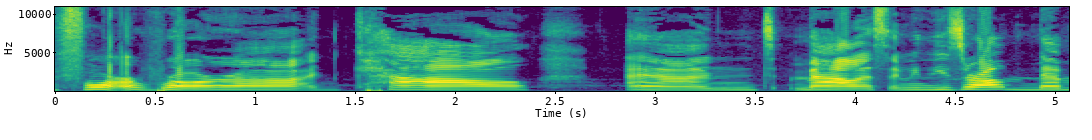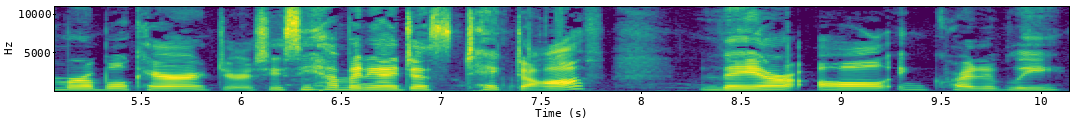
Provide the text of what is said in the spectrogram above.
for Aurora and Cal and Malice. I mean, these are all memorable characters. You see how many I just ticked off? They are all incredibly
